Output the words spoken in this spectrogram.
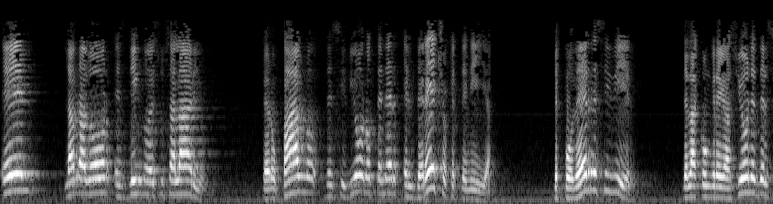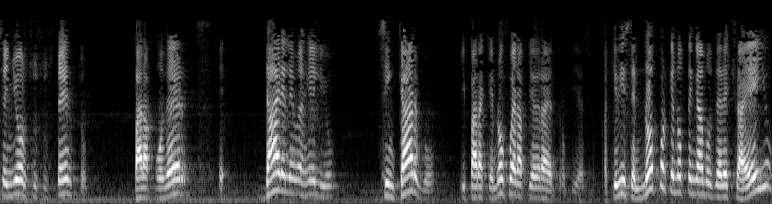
El labrador es digno de su salario, pero Pablo decidió no tener el derecho que tenía de poder recibir de las congregaciones del Señor su sustento para poder eh, dar el Evangelio sin cargo y para que no fuera piedra de tropiezo. Aquí dice, no porque no tengamos derecho a ello,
